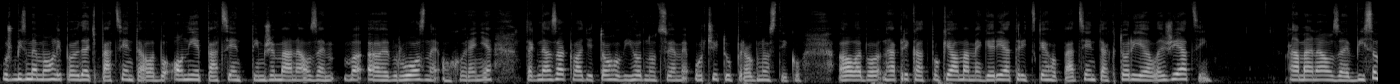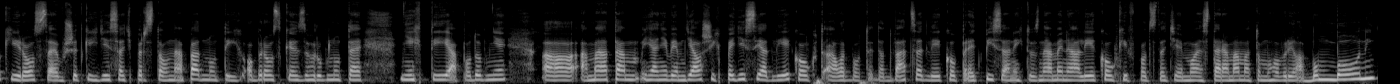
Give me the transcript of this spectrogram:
už by sme mohli povedať pacienta, lebo on je pacient tým, že má naozaj e, rôzne ochorenia, tak na základe toho vyhodnocujeme určitú prognostiku. Lebo napríklad pokiaľ máme geriatrického pacienta, ktorý je ležiaci, a má naozaj vysoký rozsah, všetkých 10 prstov napadnutých, obrovské zhrubnuté nechty a podobne. A má tam, ja neviem, ďalších 50 liekov, alebo teda 20 liekov predpísaných. To znamená liekovky, v podstate moja stará mama tomu hovorila bombóny.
